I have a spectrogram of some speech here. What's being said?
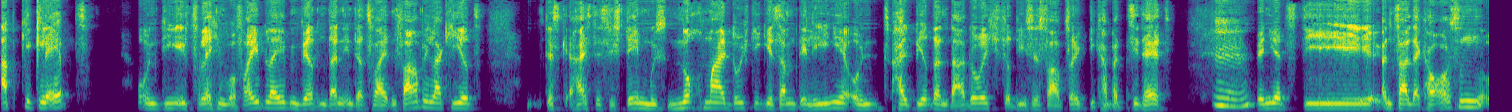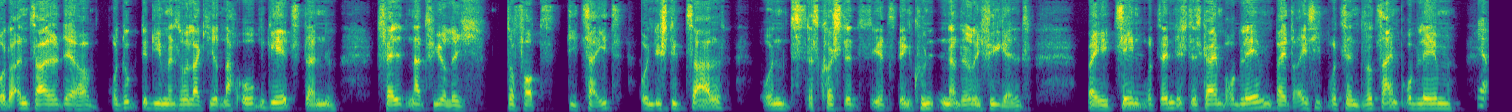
abgeklebt, und die Flächen, wo frei bleiben, werden dann in der zweiten Farbe lackiert. Das heißt, das System muss nochmal durch die gesamte Linie und halbiert dann dadurch für dieses Fahrzeug die Kapazität. Mhm. Wenn jetzt die Anzahl der Karossen oder Anzahl der Produkte, die man so lackiert, nach oben geht, dann fällt natürlich sofort die Zeit und die Stückzahl und das kostet jetzt den Kunden natürlich viel Geld. Bei 10 mhm. Prozent ist das kein Problem, bei 30 Prozent wird es ein Problem. Ja.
